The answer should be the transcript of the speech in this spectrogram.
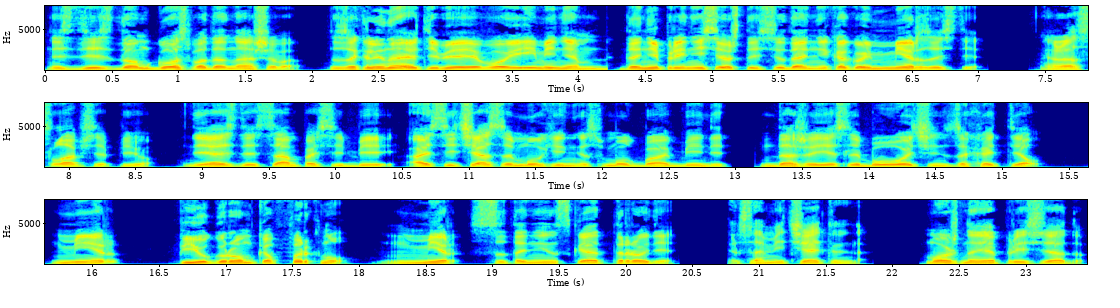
Здесь дом Господа нашего. Заклинаю тебя его именем, да не принесешь ты сюда никакой мерзости. Расслабься, Пью. Я здесь сам по себе, а сейчас и мухи не смог бы обидеть, даже если бы очень захотел. Мир? Пью громко фыркнул. Мир, сатанинское отродье. Замечательно. Можно я присяду?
